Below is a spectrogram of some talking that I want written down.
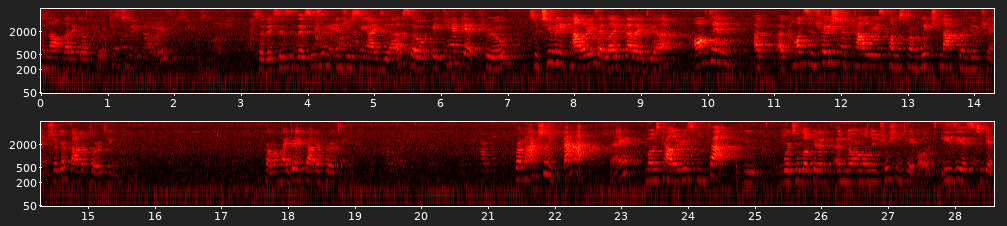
to not let it go through? Just too many calories or too much? So this is this is an interesting idea. So it can't get through. So too many calories. I like that idea. Often a, a concentration of calories comes from which macronutrient? Sugar, fat, or protein? Carbohydrate, fat, or protein? From actually fat, right? Most calories from fat. If you were to look at a, a normal nutrition table, it's easiest to get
